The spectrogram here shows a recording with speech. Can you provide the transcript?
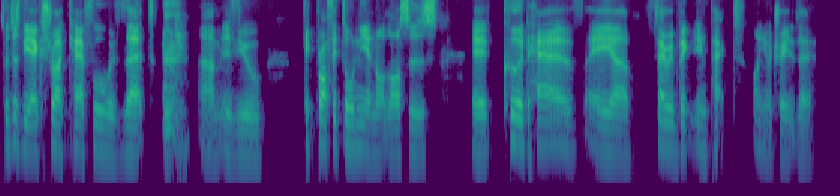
So just be extra careful with that. um, if you take profits only and not losses, it could have a uh, very big impact on your trade there.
